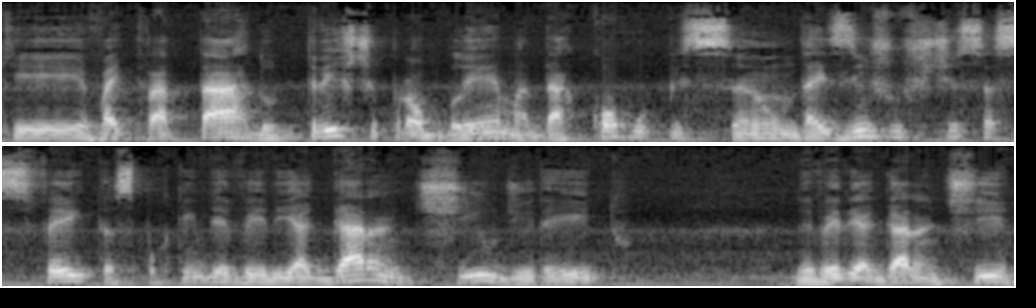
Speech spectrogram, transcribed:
que vai tratar do triste problema da corrupção, das injustiças feitas por quem deveria garantir o direito, deveria garantir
